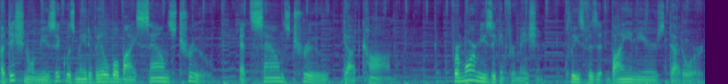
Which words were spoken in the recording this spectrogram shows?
Additional music was made available by Sounds True at soundstrue.com. For more music information, please visit bioneers.org.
